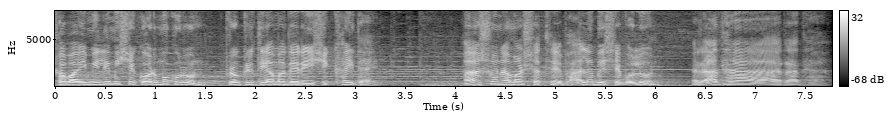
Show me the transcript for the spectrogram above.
সবাই মিলেমিশে কর্ম করুন, প্রকৃতি আমাদের এই শিক্ষাই দেয়। আসুন আমার সাথে ভালোবেসে বলুন, রাধা রাধা।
